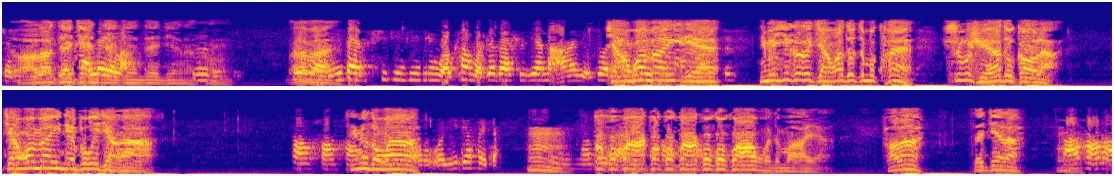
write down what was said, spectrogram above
身体，好了，再见再。见再见了，嗯嗯，师傅，您。再批评批评我，看我这段时间哪儿有做。讲话慢一点，你们一个个讲话都这么快，师傅血压都高了，讲话慢一点不会讲啊？好好好。听得懂吗我我一定会的。嗯，麻呱呱呱呱呱呱呱呱呱，我的妈呀！好了，再见了。嗯好好好，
